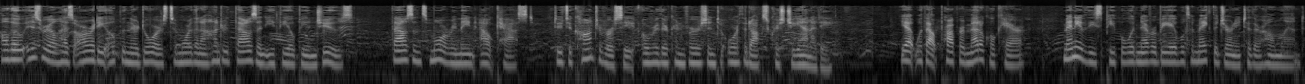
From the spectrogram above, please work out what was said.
Although Israel has already opened their doors to more than 100,000 Ethiopian Jews, thousands more remain outcast due to controversy over their conversion to Orthodox Christianity. Yet, without proper medical care, many of these people would never be able to make the journey to their homeland.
